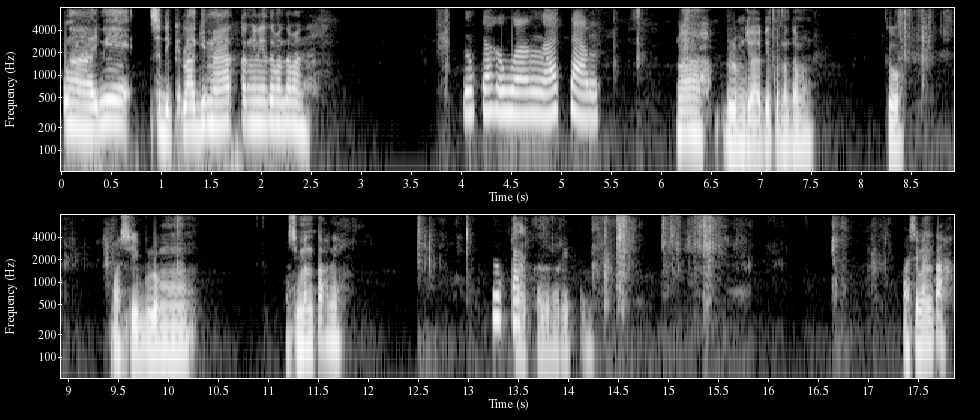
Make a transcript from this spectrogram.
Wah, ini sedikit lagi matang ini teman-teman. kita ruang datang. Wah, belum jadi teman-teman. Tuh, masih belum, masih mentah nih. Ngeripun. Masih mentah.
